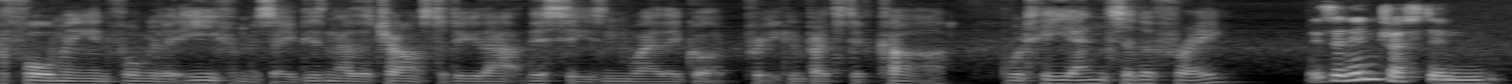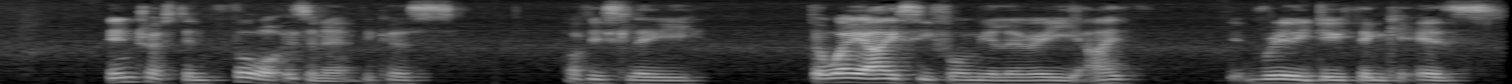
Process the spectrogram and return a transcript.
performing in Formula E for Mercedes and has a chance to do that this season where they've got a pretty competitive car. Would he enter the fray? It's an interesting, interesting thought, isn't it? Because obviously, the way I see Formula E, I really do think it is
